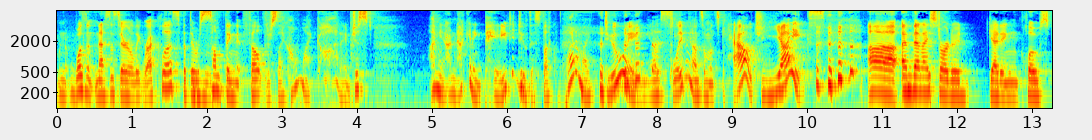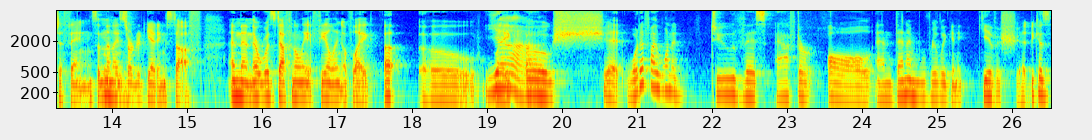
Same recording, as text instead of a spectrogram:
wasn't necessarily reckless, but there was something that felt just like, oh my God, I'm just, I mean, I'm not getting paid to do this. Like, what am I doing? I'm sleeping on someone's couch. Yikes. Uh, and then I started getting close to things, and then I started getting stuff. And then there was definitely a feeling of like, uh oh. Yeah. Like, oh shit. What if I want to do this after all? And then I'm really going to give a shit because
